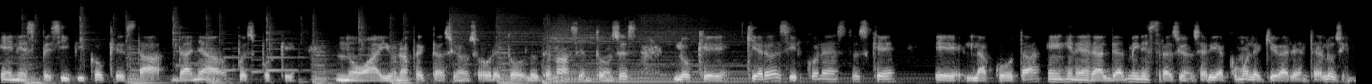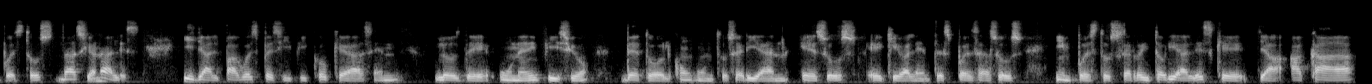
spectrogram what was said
en específico que está dañado, pues porque no hay una afectación sobre todos los demás. Entonces, lo que quiero decir con esto es que eh, la cuota en general de administración sería como el equivalente a los impuestos nacionales y ya el pago específico que hacen los de un edificio de todo el conjunto serían esos equivalentes pues a esos impuestos territoriales que ya a cada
